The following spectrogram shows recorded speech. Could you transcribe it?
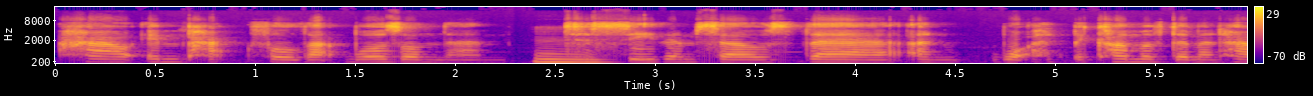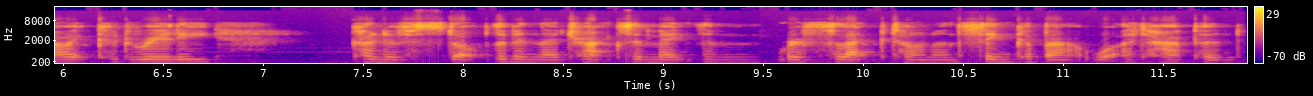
how impactful that was on them mm, to see themselves there and what had become of them and how it could really kind of stop them in their tracks and make them reflect on and think about what had happened.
